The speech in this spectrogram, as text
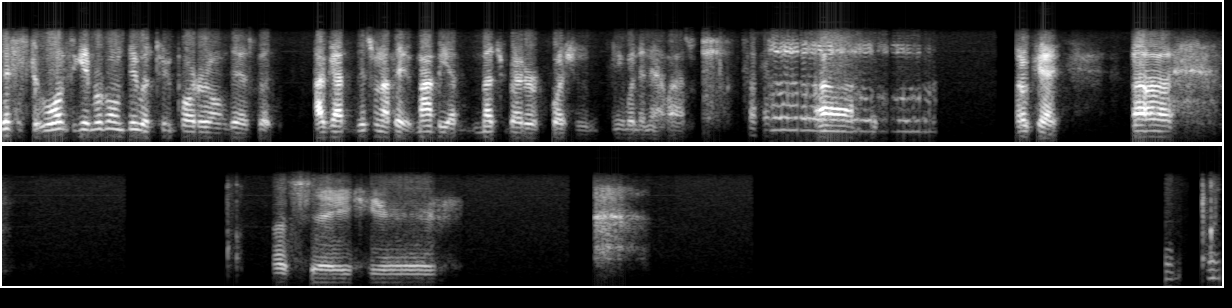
This is once again we're going to do a two-parter on this, but I've got this one. I think it might be a much better question even than that last. Okay. Uh, okay. Uh, let's see here. Okay.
